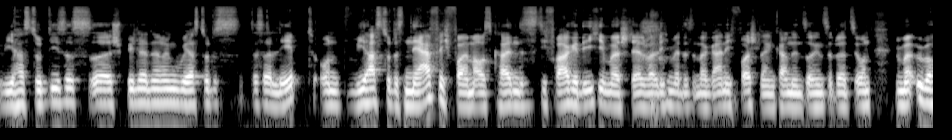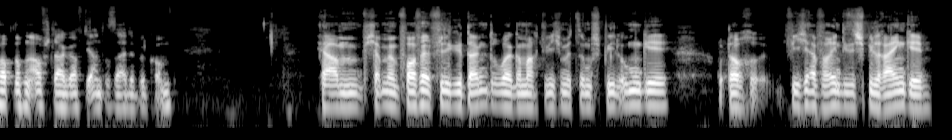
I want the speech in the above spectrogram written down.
wie hast du dieses äh, Spiel in Erinnerung, wie hast du das, das erlebt und wie hast du das nervlich vor allem ausgehalten? Das ist die Frage, die ich immer stelle, weil ich mir das immer gar nicht vorstellen kann in solchen Situationen, wie man überhaupt noch einen Aufschlag auf die andere Seite bekommt. Ja, ich habe mir im Vorfeld viele Gedanken darüber gemacht, wie ich mit so einem Spiel umgehe und auch wie ich einfach in dieses Spiel reingehe.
